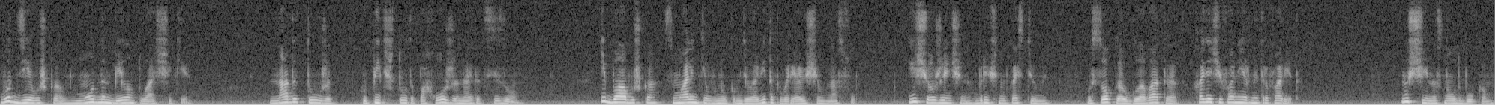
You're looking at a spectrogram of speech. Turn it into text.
Вот девушка в модном белом плащике. Надо тоже купить что-то похожее на этот сезон. И бабушка с маленьким внуком, деловито ковыряющим в носу. Еще женщина в брючном костюме. Высокая, угловатая, ходячий фанерный трафарет. Мужчина с ноутбуком.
